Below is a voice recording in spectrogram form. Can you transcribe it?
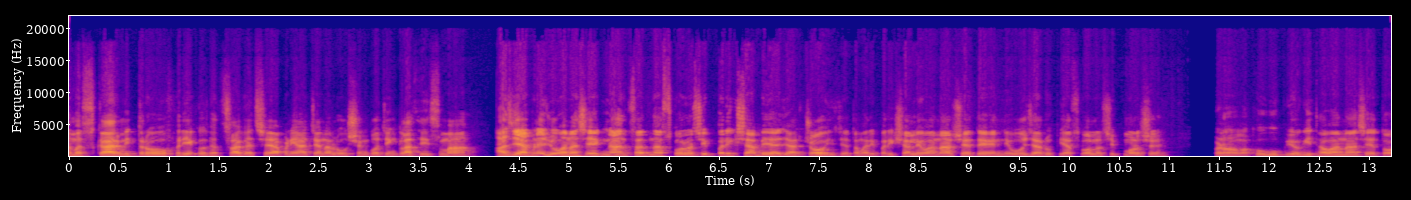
નમસ્કાર મિત્રો, ફરી એક વખત સ્વાગત છે આપણી આ ચેનલ ઓશન કોચિંગ ક્લાસીસમાં આજે આપણે જોવાના છે જ્ઞાન સાધના સ્કોલરશિપ પરીક્ષા બે હજાર ચોવીસ. જે તમારી પરીક્ષા લેવાના છે તે નેવું હજાર રૂપિયા સ્કોલરશિપ મળશે. ભણવામાં ખૂબ ઉપયોગી થવાના છે, તો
